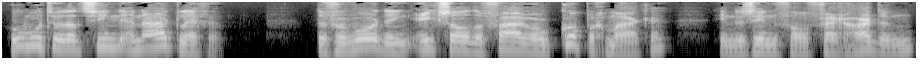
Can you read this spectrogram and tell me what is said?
Hoe moeten we dat zien en uitleggen? De verwoording ik zal de farao koppig maken, in de zin van verharden,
